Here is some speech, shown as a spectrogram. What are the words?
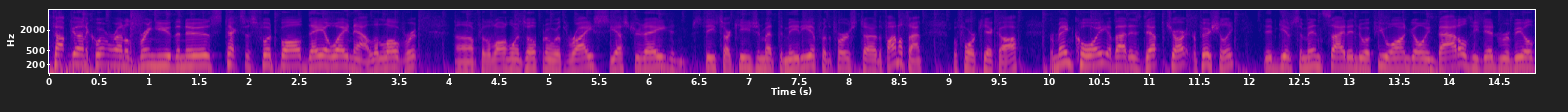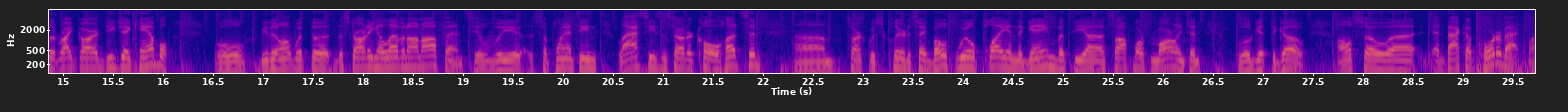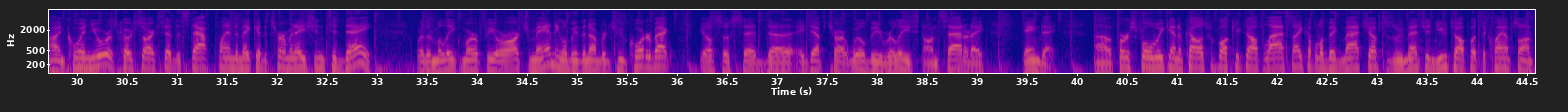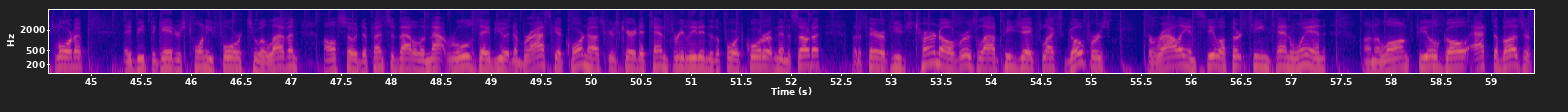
Top Gun Equipment Rentals bring you the news. Texas football day away now, a little over it uh, for the Longhorns opener with Rice yesterday. Steve Sarkisian met the media for the first, uh, the final time before kickoff. Remained coy about his depth chart officially. Did give some insight into a few ongoing battles. He did reveal that right guard DJ Campbell will be the with the, the starting 11 on offense. He'll be supplanting last season starter Cole Hudson. Um, Sark was clear to say both will play in the game, but the uh, sophomore from Arlington will get the go. Also, uh, at backup quarterback behind Quinn Ewers, Coach Sark said the staff plan to make a determination today whether Maalik Murphy or Arch Manning will be the number two quarterback. He also said uh, a depth chart will be released on Saturday, game day. Uh, first full weekend of college football kicked off last night. A couple of big matchups, as we mentioned. Utah put the clamps on Florida. They beat the Gators 24 to 11. Also, a defensive battle in Matt Rhule's debut at Nebraska. Cornhuskers carried a 10-3 lead into the fourth quarter at Minnesota, but a pair of huge turnovers allowed PJ Fleck's Gophers to rally and steal a 13-10 win on a long field goal at the buzzer.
